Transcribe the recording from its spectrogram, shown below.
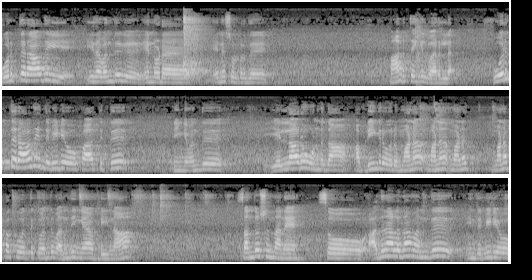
ஒருத்தராவது இதை வந்து என்னோட என்ன சொல்கிறது வார்த்தைகள் வரல. ஒருத்தராவது இந்த வீடியோவை பார்த்துட்டு நீங்கள் வந்து எல்லாரும் ஒன்று தான் அப்படிங்கிற ஒரு மன மன மன மனப்பக்குவத்துக்கு வந்து வந்தீங்க அப்படின்னா சந்தோஷம் தானே ஸோ அதனால தான் வந்து இந்த வீடியோவை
